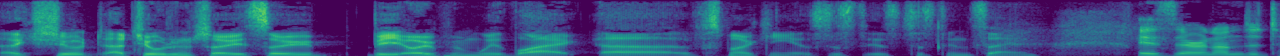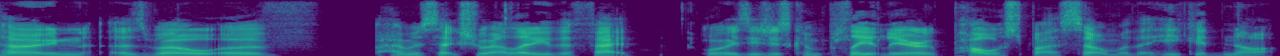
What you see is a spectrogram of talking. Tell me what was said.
a, chil- a children's show so be open with like uh smoking it's just it's just insane Is there an undertone as well of homosexuality? The fact, or is he just completely repulsed by Selma that he could not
